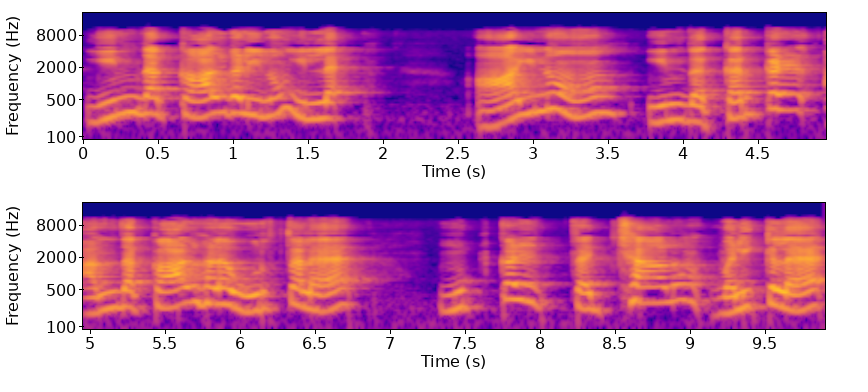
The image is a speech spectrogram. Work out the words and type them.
இந்த கால்களிலும் இல்லை. ஆயினும் இந்த கற்கள் அந்த கால்களை உறுத்தலை முட்கள் தச்சாலும் வலிக்கலை.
